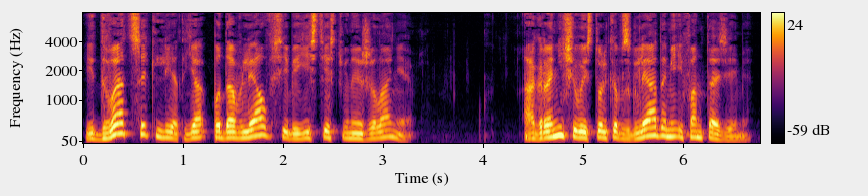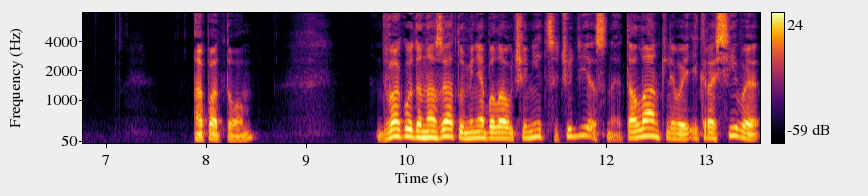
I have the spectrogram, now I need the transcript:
И двадцать лет я подавлял в себе естественные желания, ограничиваясь только взглядами и фантазиями. А потом... Два года назад у меня была ученица, чудесная, талантливая и красивая.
